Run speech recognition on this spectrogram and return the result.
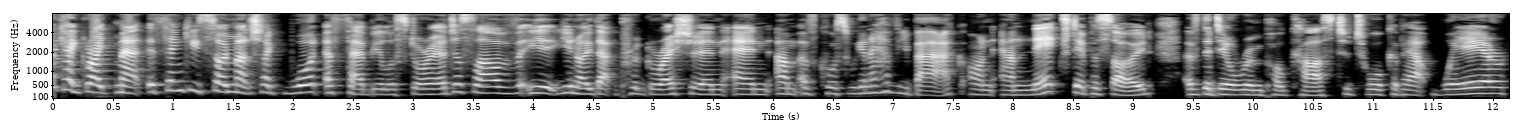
Okay, great, Matt. Thank you so much. Like, what a fabulous story. I just love, you, you know, that progression. And um, of course, we're going to have you back on our next episode of the Deal Room podcast to talk about where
